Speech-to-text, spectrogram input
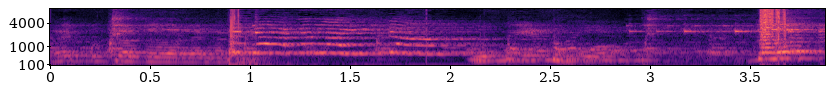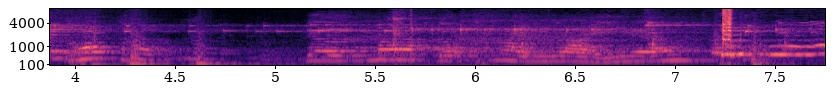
เฮ้ยมึงจะเดินอะไรกันเดินอะไรนะกูเวียนหัว เดินเป็นของถมเดินมากเดี๋ยวไข่ไหลนะจะพูด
